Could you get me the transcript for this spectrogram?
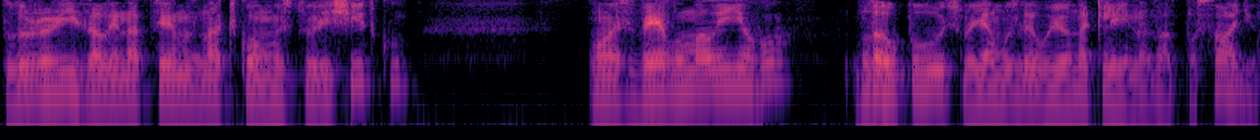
Прорізали над цим значком ось цю решітку. Ось вилумали його. Благополучно. Я, можливо, його наклею назад посадю.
